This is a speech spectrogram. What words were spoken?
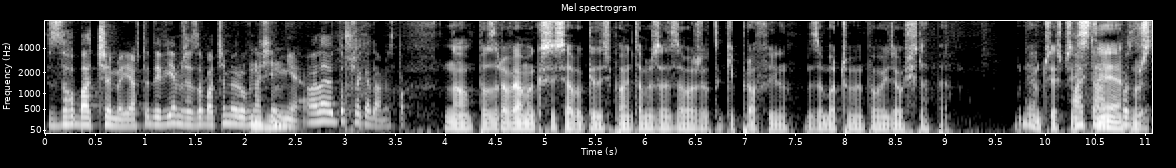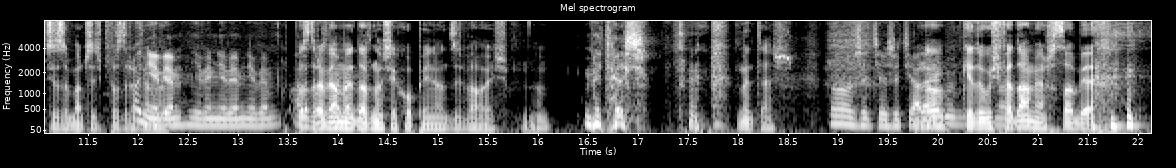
Zobaczymy. Ja wtedy wiem, że zobaczymy równa się Mhm. nie, ale to przegadamy, spoko. No, pozdrawiamy Krzysia, bo kiedyś pamiętam, że założył taki profil. Zobaczymy, powiedział ślepy. Nie wiem, czy jeszcze A tak, istnieje. pozdra- Możecie zobaczyć. O, Pozdrawiamy. nie wiem, nie wiem, nie wiem, nie wiem. ale Pozdrawiamy, dawno się chłopie nie odzywałeś. No, My też. my też. No, życie, życie, ale no, jakby... kiedy no. uświadamiasz sobie,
